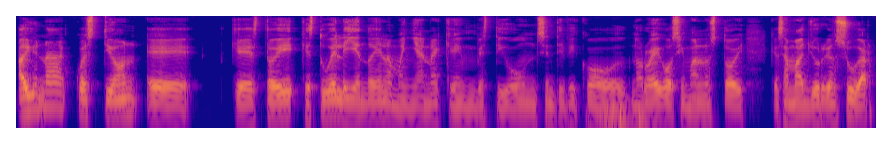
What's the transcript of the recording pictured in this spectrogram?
Hay una cuestión eh, que, estoy, que estuve leyendo hoy en la mañana que investigó un científico noruego, si mal no estoy, que se llama Jürgen Sugar,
